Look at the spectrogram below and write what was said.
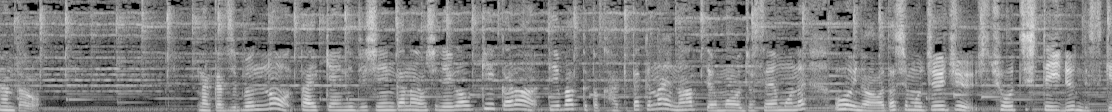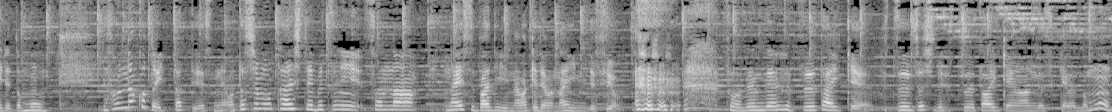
なんだろう。なんか自分の体型に自信がないお尻が大きいからティーバッグとか履きたくないなって思う女性もね多いのは私も重々承知しているんですけれどもそんなこと言ったってですね私も対して別にそんなナイスバディなわけではないんですよ。そう全然普通体型普通女子で普通体型なんですけれども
